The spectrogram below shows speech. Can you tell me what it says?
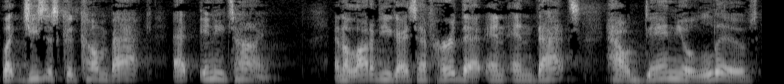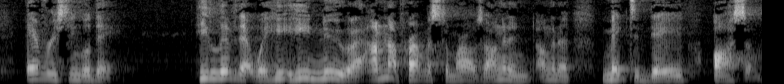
Like Jesus could come back at any time. And a lot of you guys have heard that. And, and that's how Daniel lived every single day. He lived that way. He, he knew, I'm not promised tomorrow, so I'm going to I'm going to make today awesome.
